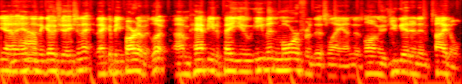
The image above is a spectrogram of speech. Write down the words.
Yeah, Yeah. in the negotiation, that, that could be part of it. Look, I'm happy to pay you even more for this land as long as you get it entitled.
